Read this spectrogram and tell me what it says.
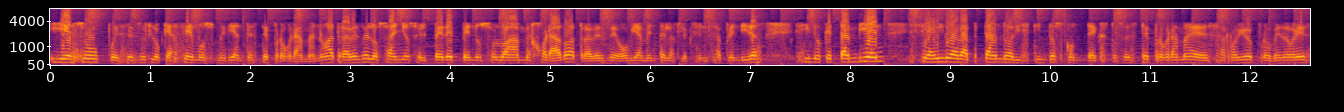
y eso pues eso es lo que hacemos mediante este programa, ¿no? A través de los años el PDP no solo ha mejorado a través de obviamente las lecciones aprendidas, sino que también se ha ido adaptando a distintos contextos. Este programa de desarrollo de proveedores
